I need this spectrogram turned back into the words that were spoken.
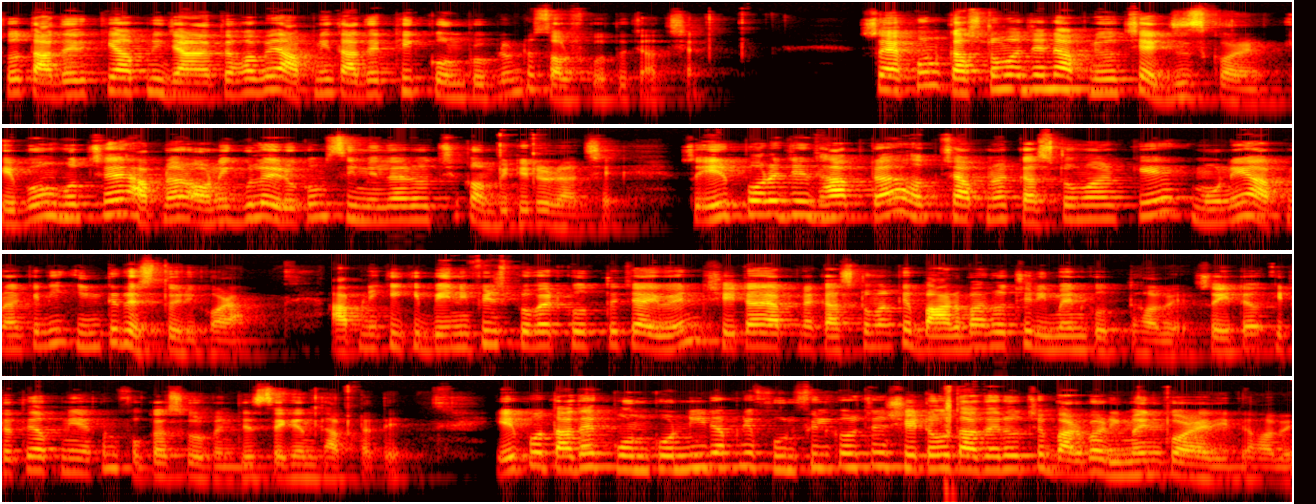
সো তাদেরকে আপনি জানাতে হবে আপনি তাদের ঠিক কোন প্রবলেমটা সলভ করতে চাচ্ছেন। সো এখন কাস্টমার জেনে আপনি হচ্ছে এক্সিস্ট করেন এবং হচ্ছে আপনার অনেকগুলো এরকম সিমিলার হচ্ছে কম্পিটিটর আছে। সো এরপরে যে ধাপটা হচ্ছে আপনার কাস্টমারকে মনে আপনাকে নিয়ে ইন্টারেস্ট তৈরি করা। আপনি কী কী বেনিফিটস প্রোভাইড করতে চাইবেন, সেটা আপনার কাস্টমারকে বারবার হচ্ছে রিমাইন্ড করতে হবে। সো এটা, এটাতে আপনি এখন ফোকাস করবেন যে সেকেন্ড ধাপটাতে। এরপর তাদের কোন কোন নিড আপনি ফুলফিল করছেন, সেটাও তাদের হচ্ছে বারবার রিমাইন্ড করাই দিতে হবে।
